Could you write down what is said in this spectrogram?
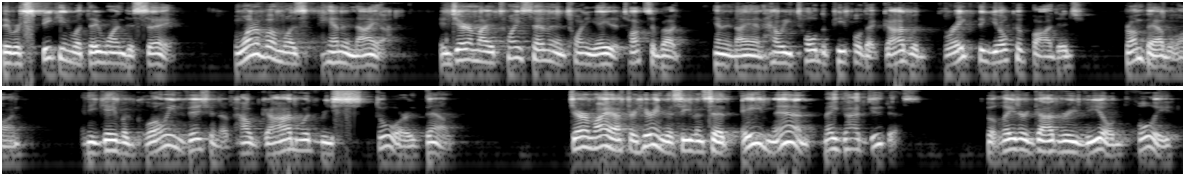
They were speaking what they wanted to say. One of them was Hananiah. In Jeremiah 27 and 28, it talks about Hananiah and how he told the people that God would break the yoke of bondage from Babylon, and he gave a glowing vision of how God would restore them. Jeremiah, after hearing this, even said, Amen, may God do this. But later, God revealed fully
